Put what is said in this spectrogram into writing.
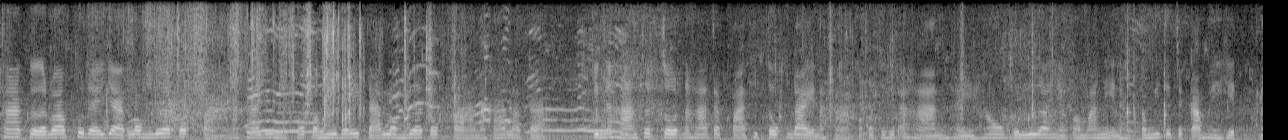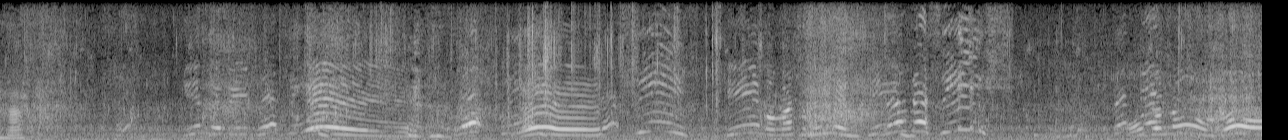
ถ้าเกิดว่าผู้ใดอยากลองเรือตกปลานะคะยูนี่เขาก็มีบริการลองเรือตกปลานะคะแล้วก็ กินอาหารสดๆนะคะ จากปลาที่ตกได้นะคะ เขาก็จะเฮ็ดอาหารให้เห่าบนเรืออย่างประมาณนี้นะคะก็มีกิจกรรมให้เฮ็ดนะคะ Him, baby. Let's fish. Let's fish.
